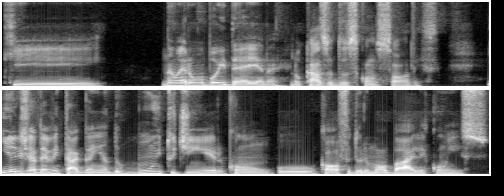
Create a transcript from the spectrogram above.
que não era uma boa ideia, né? No caso dos consoles e eles já devem estar ganhando muito dinheiro com o Call of Duty Mobile com isso.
